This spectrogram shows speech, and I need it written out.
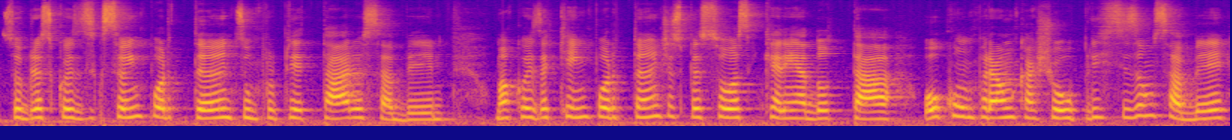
sobre as coisas que são importantes um proprietário saber. Uma coisa que é importante as pessoas que querem adotar ou comprar um cachorro precisam saber,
